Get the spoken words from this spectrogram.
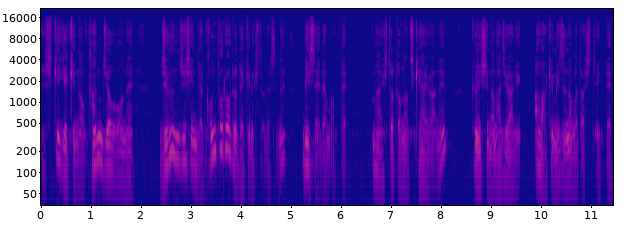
悲劇の感情をね自分自身でコントロールできる人ですね。理性でもって。まあ人との付き合いはね君子の交わり淡き水のごとしていて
